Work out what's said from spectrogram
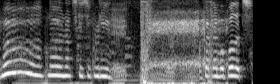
no, not schizophrenia. I've got no more bullets.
